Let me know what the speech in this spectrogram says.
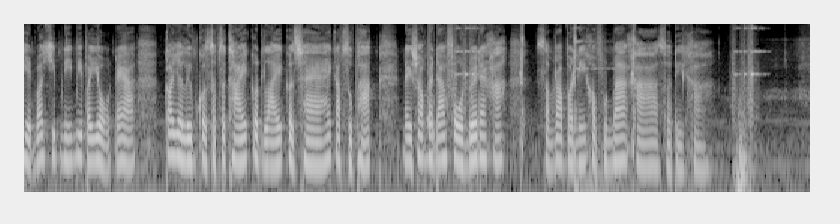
เห็นว่าคลิปนี้มีประโยชน์นะคะก็อย่าลืมกด subscribe กดไลค์กดแชร์ให้กับสุพักในช่อง Panda Phone ด้วยนะคะสำหรับวันนี้ขอบคุณมากค่ะ สวัสดีค่ะ แพ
